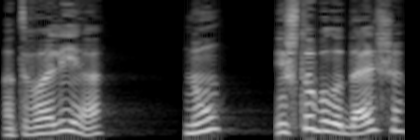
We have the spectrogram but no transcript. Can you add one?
«Отвали, а? Ну, и что было дальше?»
